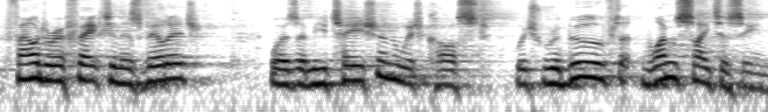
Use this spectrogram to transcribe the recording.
founder effect in this village was a mutation which cost, which removed one cytosine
